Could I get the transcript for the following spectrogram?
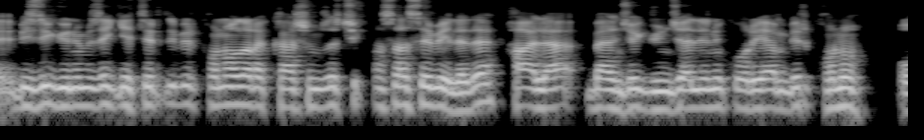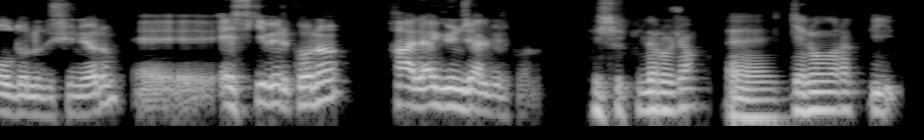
e, bizi günümüze getirdiği bir konu olarak karşımıza çıkması hasebiyle de hala bence güncelliğini koruyan bir konu olduğunu düşünüyorum. E, eski bir konu, hala güncel bir konu. Teşekkürler hocam. Ee, genel olarak bir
